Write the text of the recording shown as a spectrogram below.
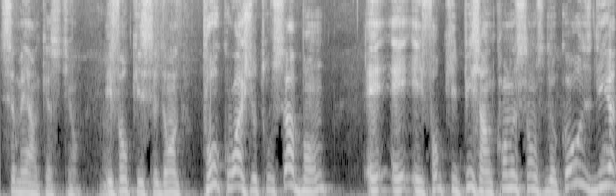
se met en question. Il faut qu'il se demande pourquoi je trouve ça bon. Et, il faut qu'il puisse, en connaissance de cause, dire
